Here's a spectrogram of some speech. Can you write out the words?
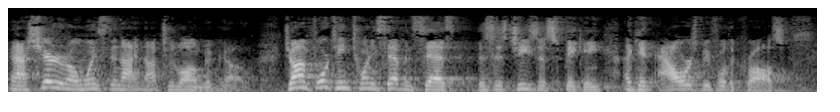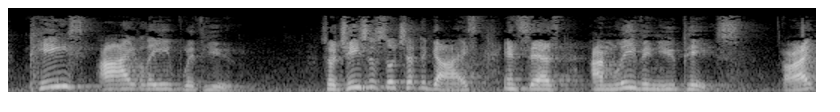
and I shared it on Wednesday night not too long ago. John 14, 27 says, this is Jesus speaking, again, hours before the cross, Peace I leave with you. So Jesus looks at the guys and says, I'm leaving you peace. All right?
